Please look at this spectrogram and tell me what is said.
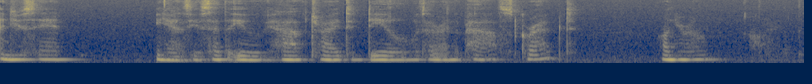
And you said, yes, you said that you have tried to deal with her in the past, correct? On your own? All right.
